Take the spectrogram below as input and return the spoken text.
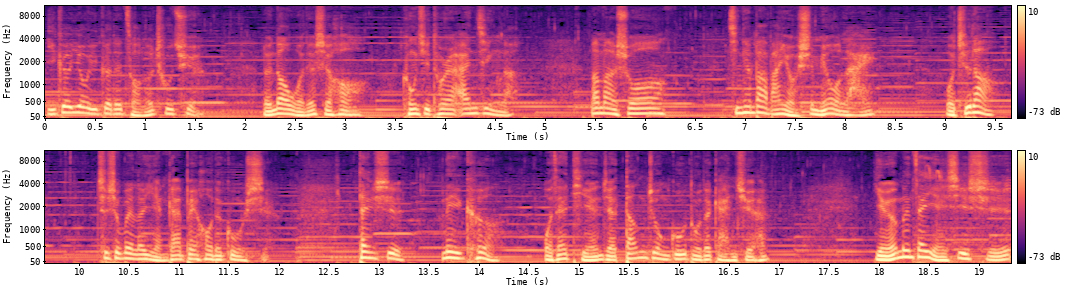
一个又一个的走了出去，轮到我的时候，空气突然安静了。妈妈说：“今天爸爸有事没有来。”我知道，这是为了掩盖背后的故事，但是那一刻。我在体验着当众孤独的感觉。演员们在演戏时，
